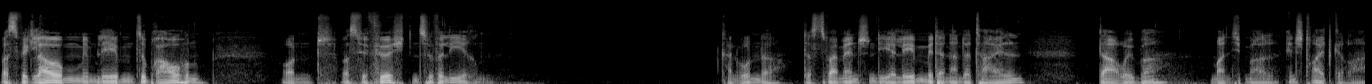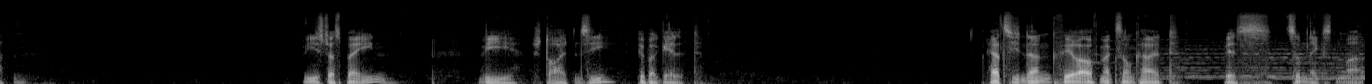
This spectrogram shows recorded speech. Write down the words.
Was wir glauben im Leben zu brauchen und was wir fürchten zu verlieren. Kein Wunder, dass zwei Menschen, die ihr Leben miteinander teilen, darüber manchmal in Streit geraten. Wie ist das bei Ihnen? Wie streiten Sie über Geld? Herzlichen Dank für Ihre Aufmerksamkeit. Bis zum nächsten Mal.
